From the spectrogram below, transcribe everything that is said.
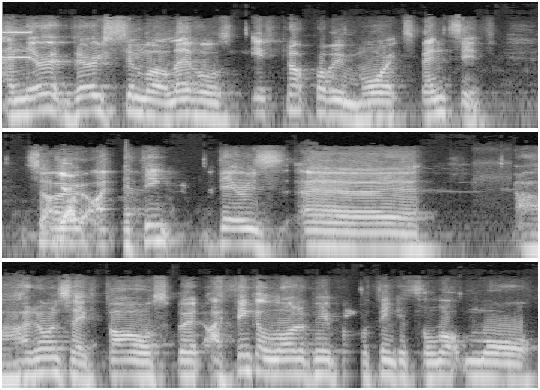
and they're at very similar levels if not probably more expensive so Yep. i think there is uh, i don't want to say false but i think a lot of people think it's a lot more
